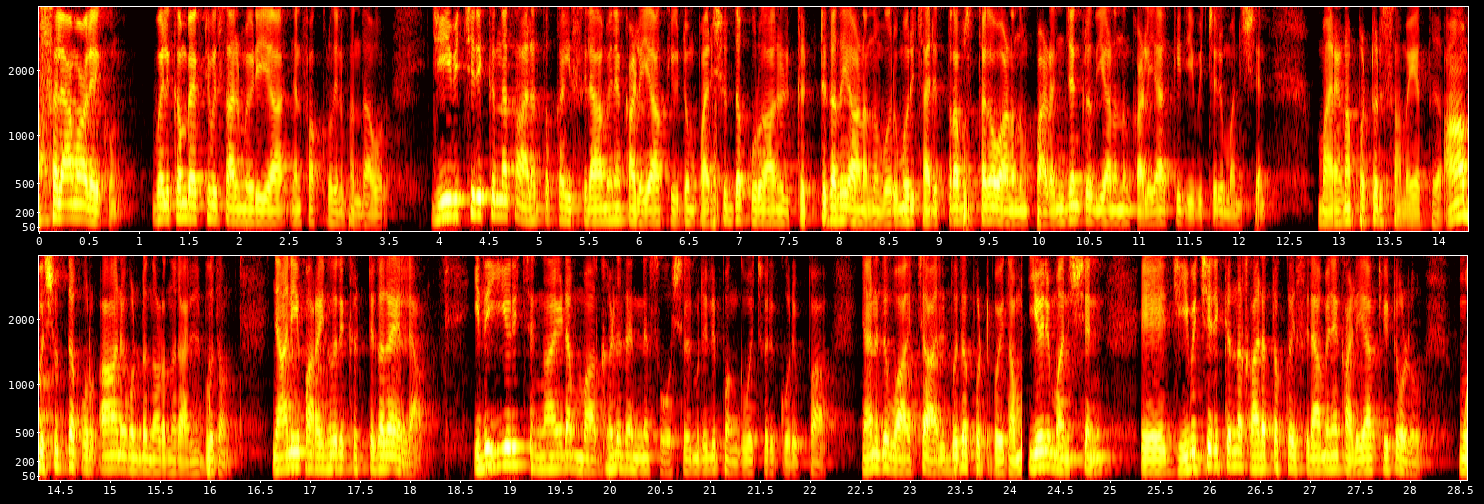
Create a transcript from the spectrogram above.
അസ്സലാമു അലൈക്കും welcome back to Visal media. ഞാൻ ഫക്രുദ്ദീൻ പന്താവൂർ. ജീവിച്ചിരിക്കുന്ന കാലത്തൊക്കെ ഇസ്ലാമിനെ കളിയാക്കിയിട്ടും പരിശുദ്ധ ഖുർആൻ ഒരു കെട്ടുകഥയാണെന്നും വെറും ഒരു ചരിത്ര പുസ്തകമാണെന്നും പഴഞ്ചൻ കൃതിയാണെന്നും കളിയാക്കി ജീവിച്ചൊരു മനുഷ്യൻ മരണപ്പെട്ടൊരു സമയത്ത് ആ വിശുദ്ധ ഖുർആൻ കൊണ്ട് നടന്നൊരു അത്ഭുതം ഞാൻ ഈ പറയുന്നത് ഒരു കെട്ടുകഥയല്ല. ഇത് ഈ ഒരു ചങ്ങായിയുടെ മകൾ തന്നെ സോഷ്യൽ മീഡിയയിൽ പങ്കുവച്ച ഒരു കുറിപ്പാണ് ഞാനിത് വായിച്ച അത്ഭുതപ്പെട്ടു പോയി. ഈ ഒരു മനുഷ്യൻ ജീവിച്ചിരിക്കുന്ന കാലത്തൊക്കെ ഇസ്ലാമിനെ കളിയാക്കിയിട്ടുള്ളൂ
